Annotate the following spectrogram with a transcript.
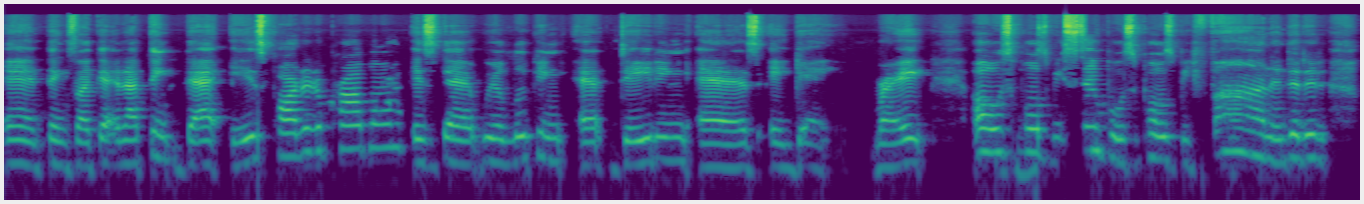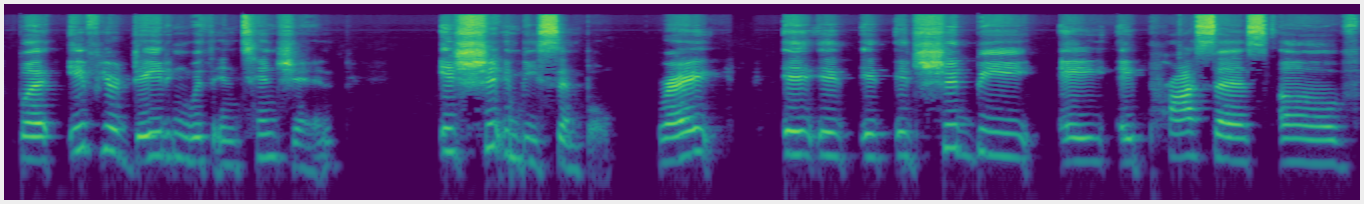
and things like that. And I think that is part of the problem is that we're looking at dating as a game right? Oh, it's mm-hmm. supposed to be simple, it's supposed to be fun, and did da. but if you're dating with intention, it shouldn't be simple, right? It it it, it should be a a process of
